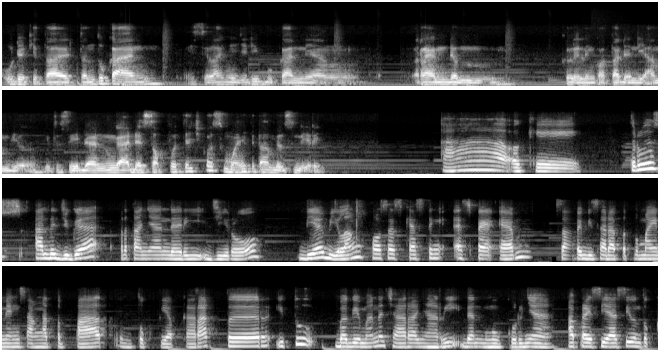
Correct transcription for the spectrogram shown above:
udah kita tentukan istilahnya. Jadi bukan yang random keliling kota dan diambil gitu sih. Dan nggak ada stock footage kok semuanya kita ambil sendiri. Ah oke. Okay. Terus ada juga pertanyaan dari Jiro. Dia bilang proses casting SPM sampai bisa dapat pemain yang sangat tepat untuk tiap karakter itu bagaimana cara nyari dan mengukurnya apresiasi untuk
